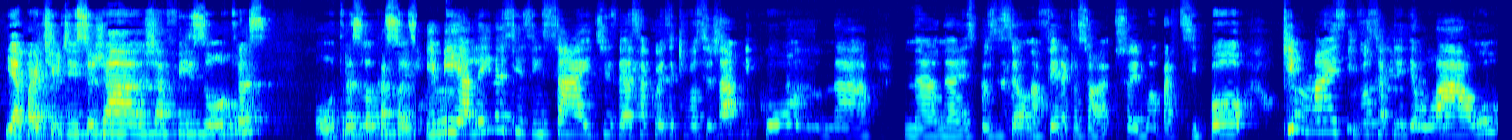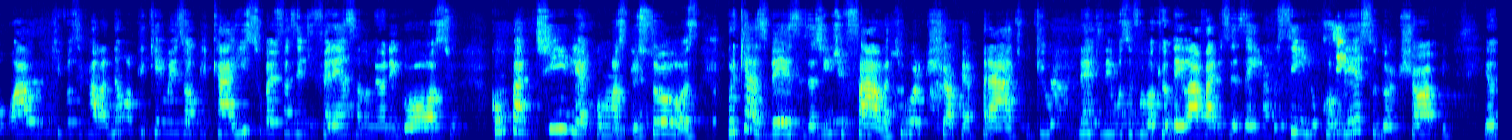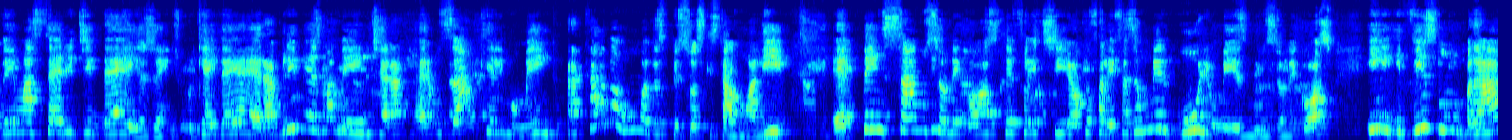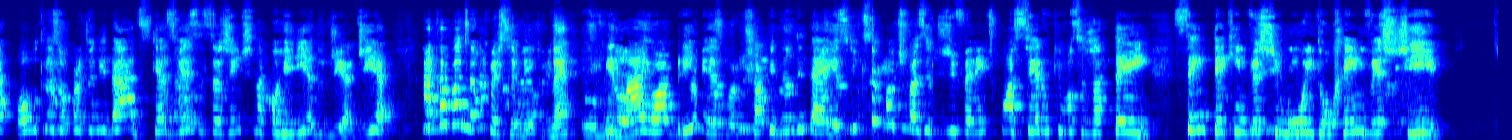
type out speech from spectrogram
E a partir disso eu já, já fiz outras outras locações. E Mi, além desses insights, dessa coisa que você já aplicou na, na, na exposição, na feira que a sua, sua irmã participou, o que mais que você aprendeu lá? Ou algo que você fala, não apliquei, mas vou aplicar, isso vai fazer diferença no meu negócio? Compartilha com as pessoas, porque às vezes a gente fala que o workshop é prático, que, o, né, que nem você falou que eu dei lá vários exemplos. Sim, no começo do workshop eu dei uma série de ideias, gente, porque a ideia era abrir mesmo a mente, era, era usar aquele momento para cada uma das pessoas que estavam ali é, pensar no seu negócio, refletir, é o que eu falei, fazer um mergulho mesmo no seu negócio e, e vislumbrar outras oportunidades que às vezes a gente na correria do dia a dia acaba não percebendo, né? Uhum. E lá eu abri mesmo o workshop dando ideias. O que, que você pode fazer de diferente com o acervo que você já tem, sem ter que investir muito ou reinvestir?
